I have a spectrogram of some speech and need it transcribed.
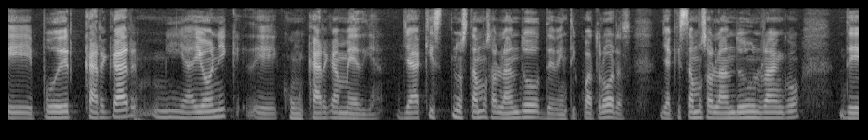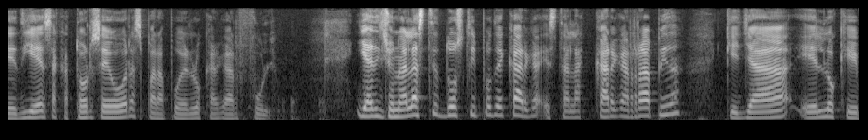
eh, poder cargar mi Ionic eh, con carga media. Ya aquí no estamos hablando de 24 horas, ya aquí estamos hablando de un rango de 10 a 14 horas para poderlo cargar full. Y adicional a estos dos tipos de carga está la carga rápida, que ya es lo que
